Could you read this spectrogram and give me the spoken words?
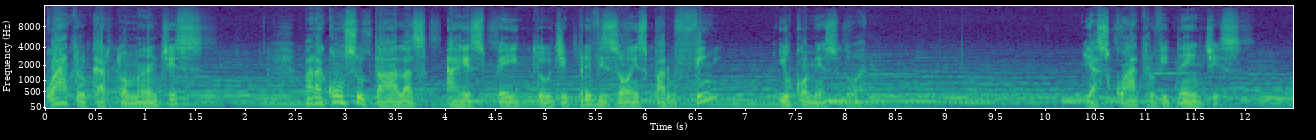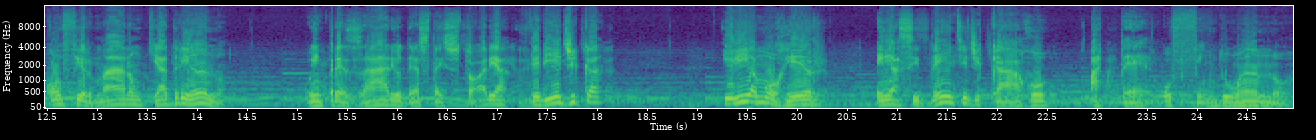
quatro cartomantes para consultá-las a respeito de previsões para o fim e o começo do ano. E as quatro videntes confirmaram que Adriano, o empresário desta história verídica, iria morrer em acidente de carro até o fim do ano.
